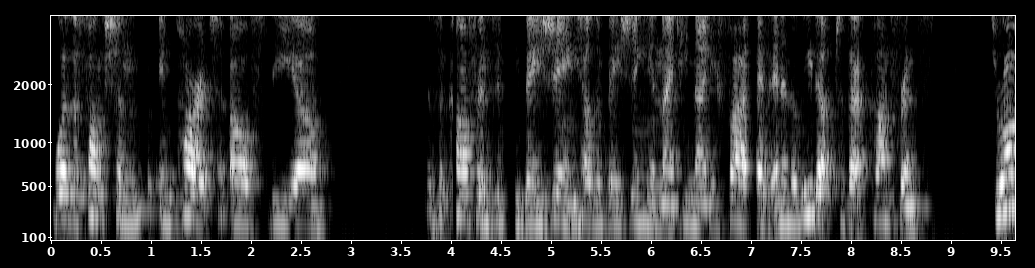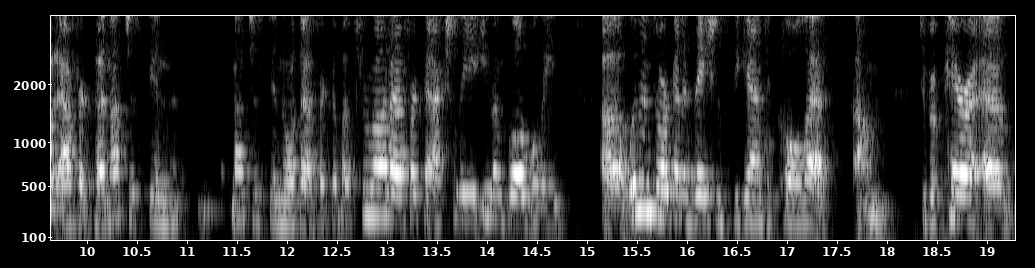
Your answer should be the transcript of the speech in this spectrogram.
was a function in part of the, uh, there was a conference in Beijing, held in Beijing in 1995, and in the lead up to that conference, throughout Africa, not just in, not just in North Africa, but throughout Africa, actually even globally, uh, women's organizations began to coalesce um, to prepare a,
